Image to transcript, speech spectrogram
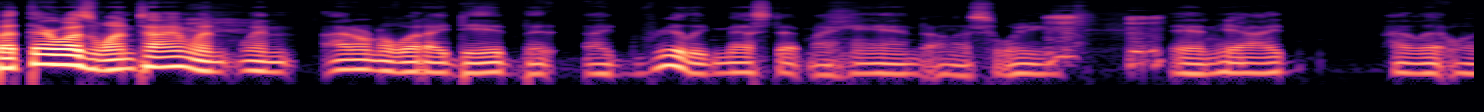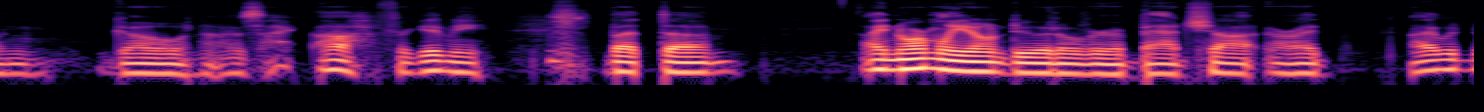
but there was one time when when I don't know what I did, but I really messed up my hand on a swing, and yeah, I I let one go, and I was like, oh, forgive me, but um, I normally don't do it over a bad shot, or I'd, I would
